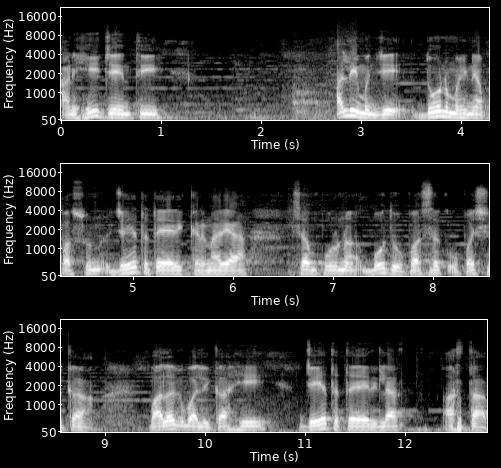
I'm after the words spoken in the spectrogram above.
आणि ही जयंती आली म्हणजे दोन महिन्यापासून जयत तयारी करणाऱ्या संपूर्ण बौद्ध उपासक उपासिका बालक बालिका हे जयत तयारीला असतात.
